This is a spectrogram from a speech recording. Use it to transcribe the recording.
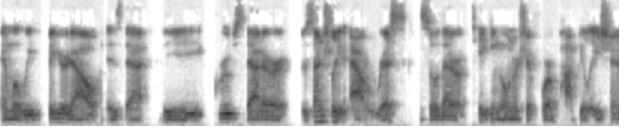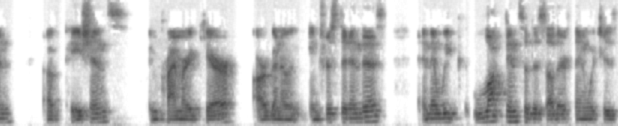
And what we figured out is that the groups that are essentially at risk, so that are taking ownership for a population of patients in primary care, are going to be interested in this. And then we lucked into this other thing, which is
